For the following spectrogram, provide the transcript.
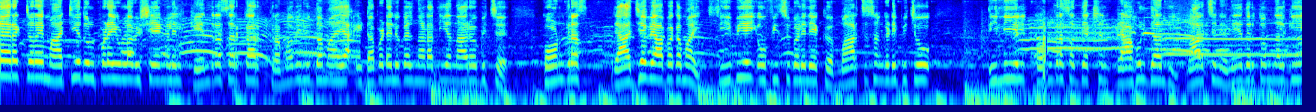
ഡയറക്ടറെ മാറ്റിയതുൾപ്പെടെയുള്ള വിഷയങ്ങളിൽ കേന്ദ്ര സർക്കാർ ക്രമവിരുദ്ധമായ ഇടപെടലുകൾ നടത്തിയെന്നാരോപിച്ച് കോൺഗ്രസ് രാജ്യവ്യാപകമായി സി ഓഫീസുകളിലേക്ക് മാർച്ച് സംഘടിപ്പിച്ചു. ദില്ലിയിൽ കോൺഗ്രസ് അധ്യക്ഷൻ രാഹുൽ ഗാന്ധി മാർച്ചിന് നേതൃത്വം നൽകി.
